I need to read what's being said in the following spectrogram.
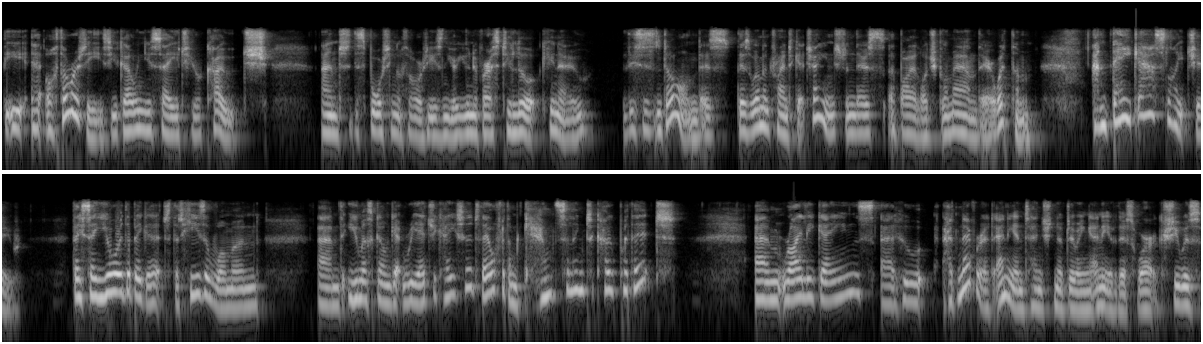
the uh, authorities. You go and you say to your coach and to the sporting authorities and your university, look, you know, this isn't on. There's there's women trying to get changed, and there's a biological man there with them, and they gaslight you. They say you're the bigot, that he's a woman, um, that you must go and get re-educated. They offer them counselling to cope with it. Um, Riley Gaines, uh, who had never had any intention of doing any of this work, she was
